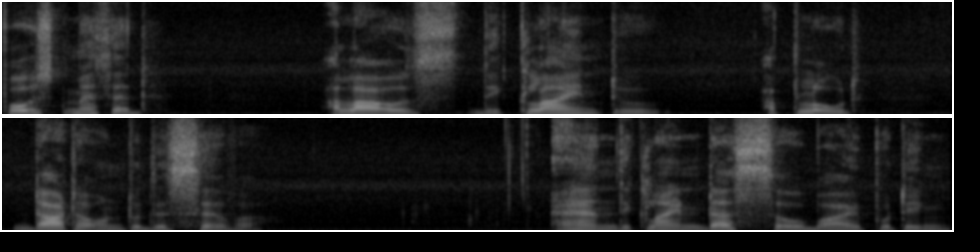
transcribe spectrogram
Post method allows the client to upload data onto the server. And the client does so by putting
